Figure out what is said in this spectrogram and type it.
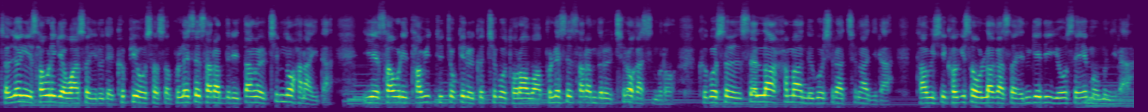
전령이 사울에게 와서 이르되 급히 오소서 블레셋 사람들이 땅을 침노하나이다. 이에 사울이 다윗 뒷쫓기를 그치고 돌아와 블레셋 사람들을 치러 갔으므로 그곳을 셀라 하마 느곳이라 칭하니라. 다윗이 거기서 올라가서 엔게디 요새에 머무니라.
